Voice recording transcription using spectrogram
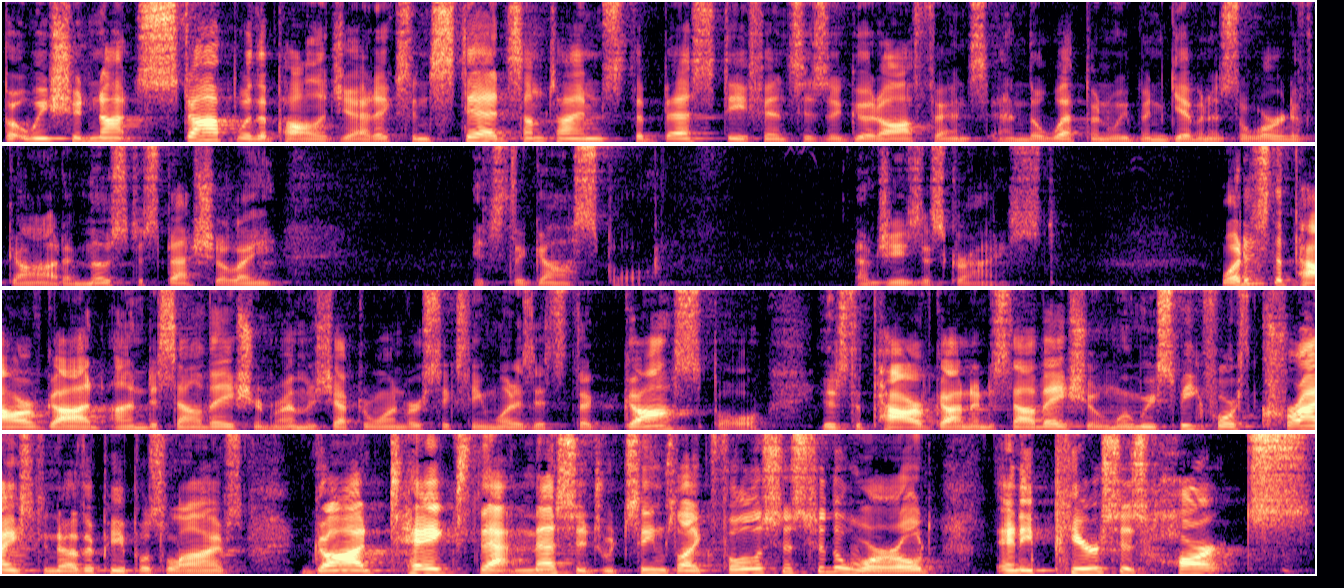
but we should not stop with apologetics. Instead, sometimes the best defense is a good offense, and the weapon we've been given is the Word of God, and most especially, it's the gospel of Jesus Christ. What is the power of God unto salvation? Romans chapter 1, verse 16. What is it? It's the gospel is the power of God unto salvation. When we speak forth Christ in other people's lives, God takes that message, which seems like foolishness to the world, and He pierces hearts.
